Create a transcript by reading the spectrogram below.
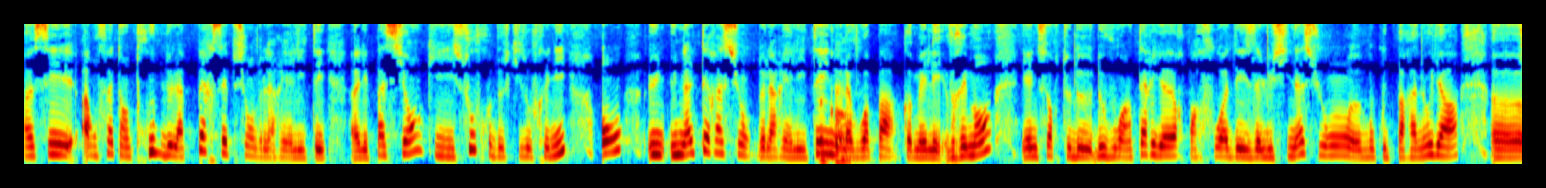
euh, c'est en fait un trouble de la perception de la réalité. Euh, les patients qui souffrent de schizophrénie ont une, une altération de la réalité. Ils ne la voient pas comme elle est vraiment. Il y a une sorte de, de voix intérieure, parfois des hallucinations, beaucoup de paranoïa. Euh,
